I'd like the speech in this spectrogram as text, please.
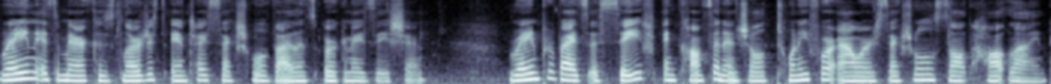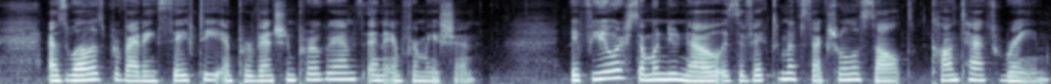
RAINN is America's largest anti sexual violence organization. RAINN provides a safe and confidential 24 hour sexual assault hotline, as well as providing safety and prevention programs and information. If you or someone you know is a victim of sexual assault, contact RAINN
